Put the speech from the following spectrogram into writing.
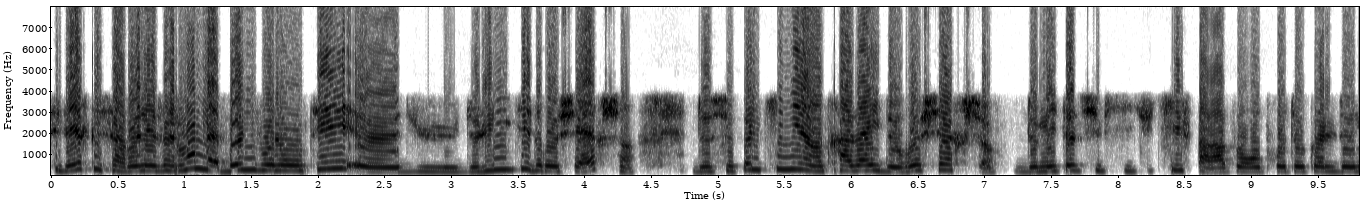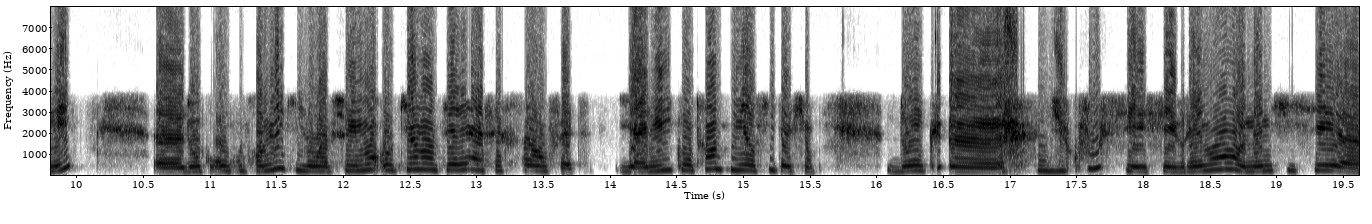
C'est-à-dire que ça relève vraiment de la bonne volonté de l'unité de recherche, de se coltiner un travail de recherche de méthodes substitutives par rapport au protocole donné. Euh, donc on comprend bien qu'ils n'ont absolument aucun intérêt à faire ça en fait. Il n'y a ni contrainte ni incitation. Donc euh, du coup c'est vraiment même si c'est euh,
